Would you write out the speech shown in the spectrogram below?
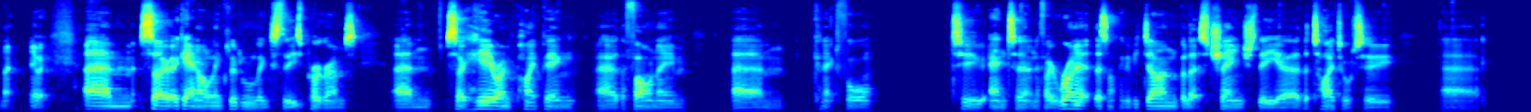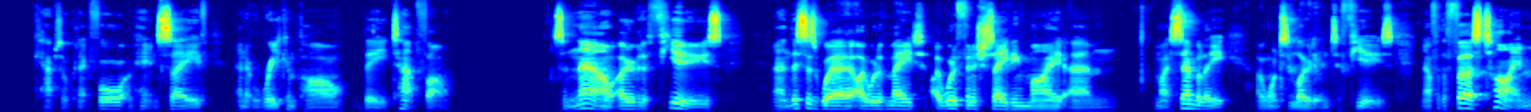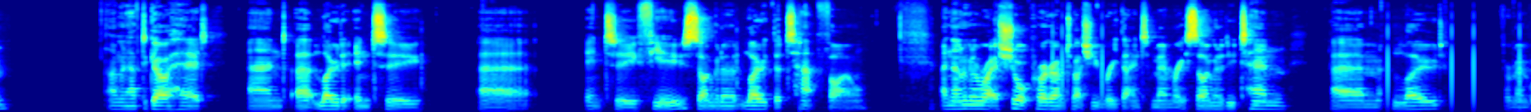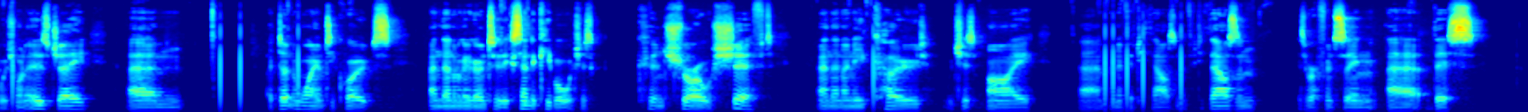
no, anyway. Um, so again, I'll include all links to these programs. Um, so here I'm piping uh, the file name um, connect4 to entr, and if I run it, there's nothing to be done. But let's change the uh, the title to uh, capital connect 4, I'm hitting save, and it recompile the tap file. So now over to Fuse, and this is where I would have made, I would have finished saving my, um, my assembly, I want to load it into Fuse. Now for the first time, I'm going to have to go ahead and uh, load it into, uh, into Fuse. So I'm going to load the tap file, and then I'm going to write a short program to actually read that into memory. So I'm going to do 10 um, load if I remember which one it is, J. Um, I don't know why empty quotes. And then I'm going to go into the extended keyboard, which is Control Shift, and then I need code, which is I, um, and then 50,000. And 50,000 is referencing uh, this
